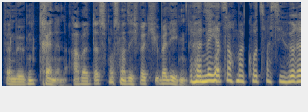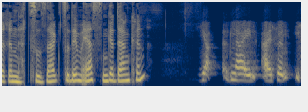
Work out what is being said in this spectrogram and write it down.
Vermögen trennen. Aber das muss man sich wirklich überlegen. Hören wir jetzt noch mal kurz, was die Hörerin dazu sagt zu dem ersten Gedanken. Nein, also ich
